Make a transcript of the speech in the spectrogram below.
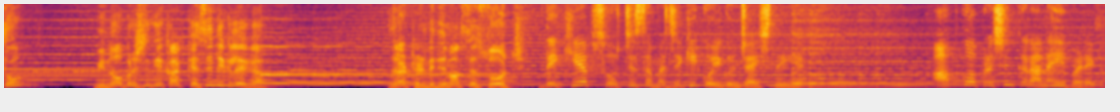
तो बिना ऑपरेशन के काट कैसे निकलेगा? जरा ठंडी दिमाग से सोच। देखिए, अब सोचने समझने की कोई गुंजाइश नहीं है। आपको ऑपरेशन कराना ही पड़ेगा।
